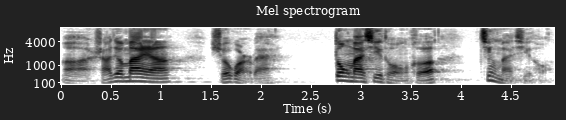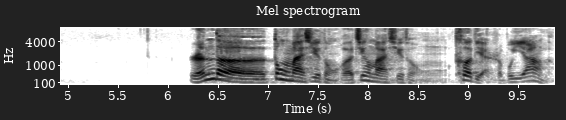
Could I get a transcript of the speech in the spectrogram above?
啊，啥叫脉呀？血管呗，动脉系统和静脉系统。人的动脉系统和静脉系统特点是不一样的。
